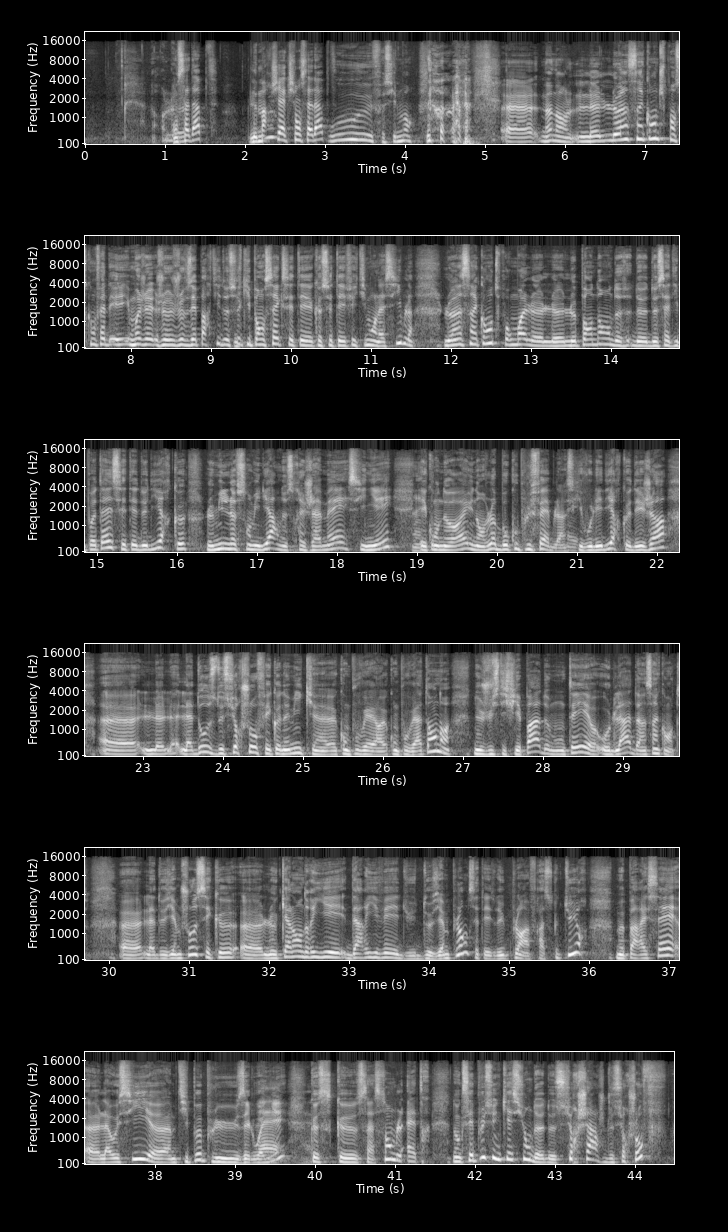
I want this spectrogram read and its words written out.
Alors, le... On s'adapte? Le marché action s'adapte? Oui, facilement. euh, non, non. Le, le 1,50, je pense qu'en fait, et moi, je, faisais partie de ceux qui pensaient que c'était que c'était effectivement la cible. Le 1,50, pour moi, le, le, le pendant de, de, de, cette hypothèse, c'était de dire que le 1900 milliards ne serait jamais signé ouais. et qu'on aurait une enveloppe beaucoup plus faible. Ouais. Ce qui voulait dire que déjà, euh, la dose de surchauffe économique euh, qu'on pouvait qu'on pouvait attendre ne justifiait pas de monter au-delà d'un 50. Euh, la deuxième chose, c'est que le calendrier d'arrivée du deuxième plan, c'était du plan infrastructure, me paraissait euh, là aussi euh, un petit peu plus éloigné ouais, que ce que ça semble être. Donc c'est plus une question de, de surcharge, de surchauffe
